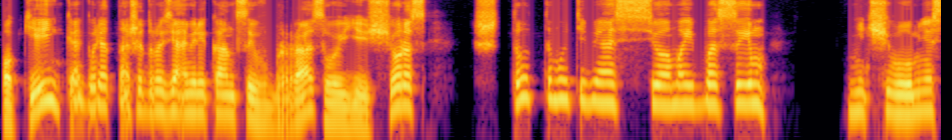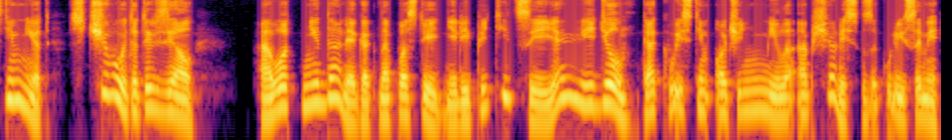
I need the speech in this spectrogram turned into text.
«Окей, как говорят наши друзья-американцы, вбрасываю еще раз». «Что там у тебя с Семой Босым?» «Ничего у меня с ним нет. С чего это ты взял?» А вот не далее, как на последней репетиции, я видел, как вы с ним очень мило общались за кулисами,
